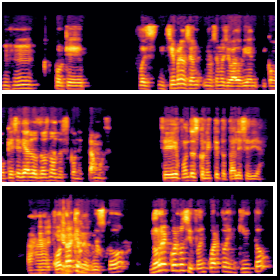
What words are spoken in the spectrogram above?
Ujú, porque pues siempre nos, hem- nos hemos llevado bien y como que ese día los dos nos desconectamos. Sí, fue un desconecte total ese día. Ajá. Sí, Otra que me gustó, no recuerdo si fue en cuarto o en quinto,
